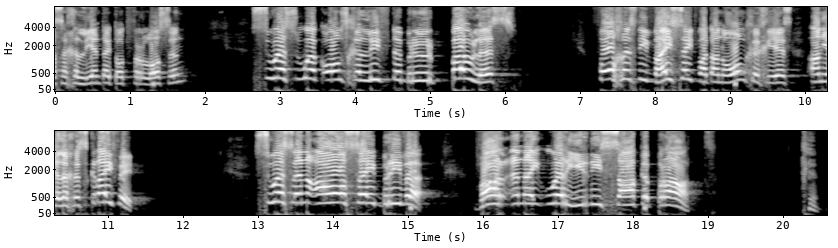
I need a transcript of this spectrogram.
as 'n geleentheid tot verlossing soos ook ons geliefde broer Paulus volgens die wysheid wat aan hom gegee is aan julle geskryf het. Soos in al sy briewe waarin hy oor hierdie sake praat.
